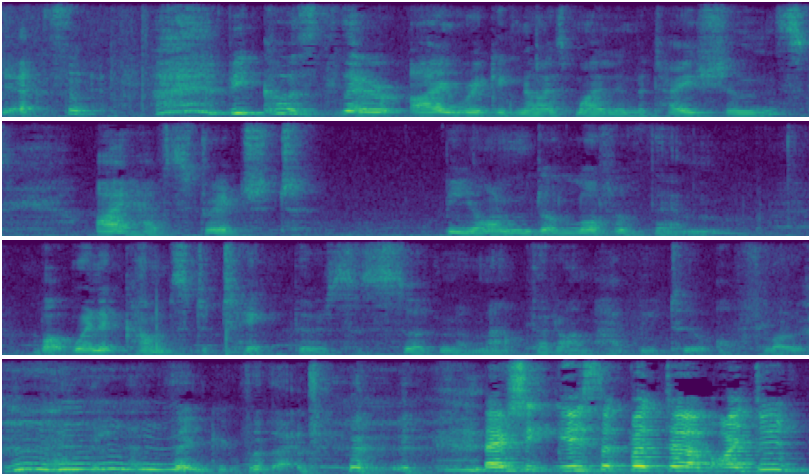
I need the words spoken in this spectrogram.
yes, because there, I recognise my limitations. I have stretched beyond a lot of them, but when it comes to tech, there's a certain amount that I'm happy to offload. Kathy, and thank you for that. Actually, yes, but um, I do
